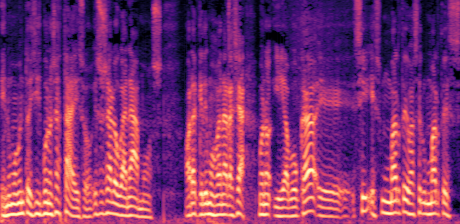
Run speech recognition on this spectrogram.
en un momento decís, bueno, ya está eso, eso ya lo ganamos. Ahora queremos ganar allá. Bueno, y a Boca, eh, sí, es un martes, va a ser un martes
